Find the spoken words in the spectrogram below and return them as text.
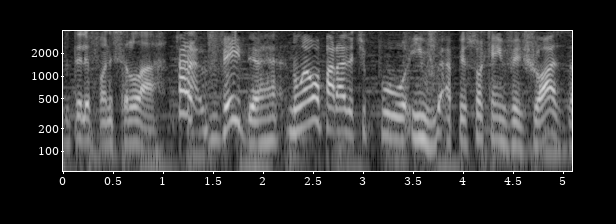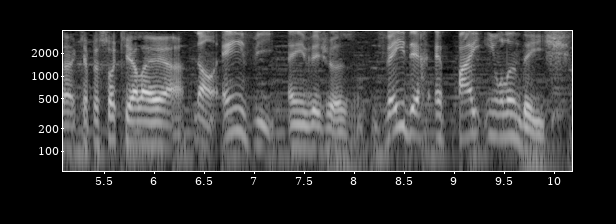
do telefone celular. Cara, Vader não é uma parada tipo a pessoa que é invejosa, que a pessoa que ela é. Não, envy é invejoso. Vader é pai em holandês.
